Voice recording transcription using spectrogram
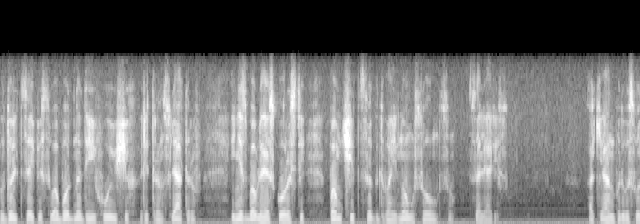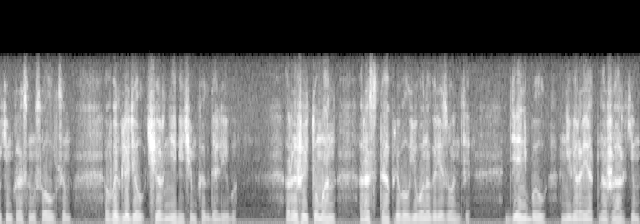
вдоль цепи свободно дрейфующих ретрансляторов и, не сбавляя скорости, помчится к двойному Солнцу Солярис. Океан под высоким красным солнцем выглядел чернее, чем когда-либо. Рыжий туман растапливал его на горизонте. День был невероятно жарким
